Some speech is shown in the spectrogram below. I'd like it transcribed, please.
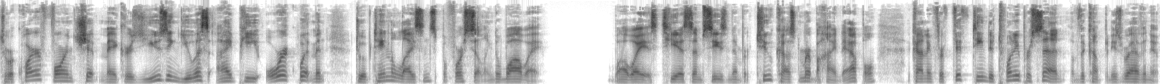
to require foreign chip makers using U.S. IP or equipment to obtain a license before selling to Huawei. Huawei is TSMC's number two customer behind Apple, accounting for 15 to 20% of the company's revenue.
